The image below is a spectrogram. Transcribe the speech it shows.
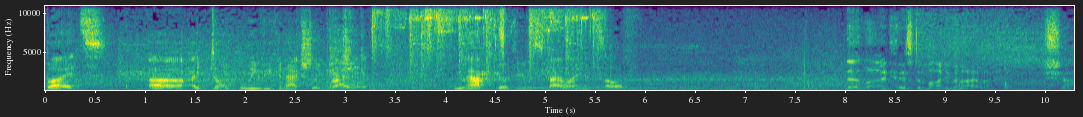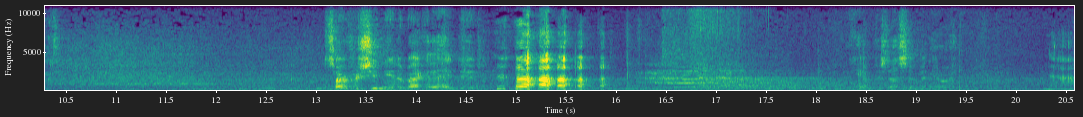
But uh, I don't believe you can actually ride it. You have to go through the skyline itself. That line heads to Monument Island. Shot. Sorry for shooting you in the back of the head, dude. You Can't possess him anyway. Nah.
